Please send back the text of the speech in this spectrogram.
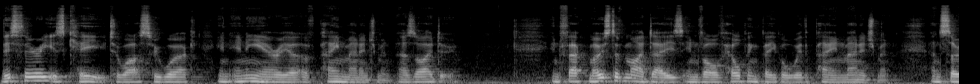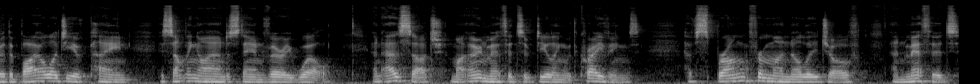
This theory is key to us who work in any area of pain management, as I do. In fact, most of my days involve helping people with pain management, and so the biology of pain is something I understand very well, and as such, my own methods of dealing with cravings have sprung from my knowledge of and methods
